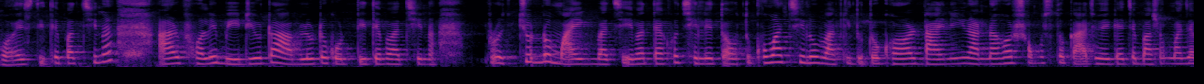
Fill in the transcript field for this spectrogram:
ভয়েস দিতে পারছি না। আর ফলে ভিডিওটা আপলোডও করতে দিতে পারছি না। প্রচণ্ড মাইক বাজছে। এবার দেখো ছেলে তত ঘুমাচ্ছিল, বাকি দুটো ঘর, ডাইনিং, রান্নাঘর, সমস্ত কাজ হয়ে গেছে, বাসন মাজা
